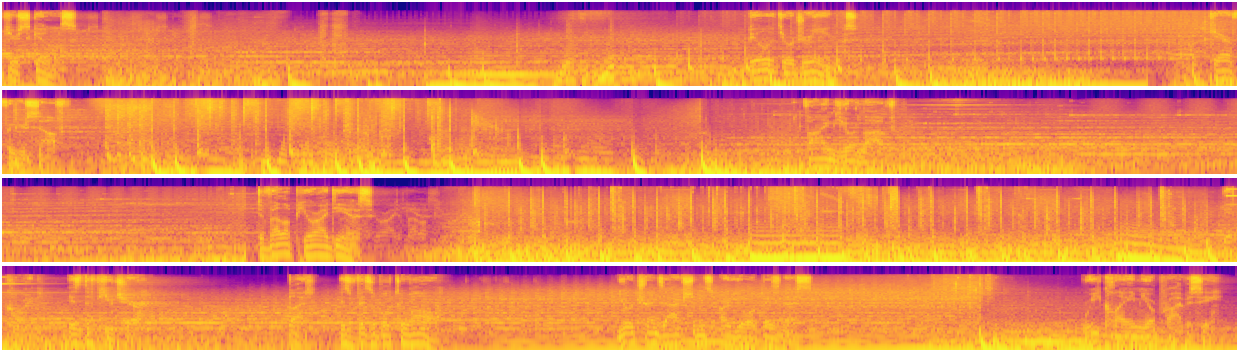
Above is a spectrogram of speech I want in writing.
your skills. Build your dreams. Care for yourself. Find your love. Develop your ideas. Visible to all. Your transactions are your business. Reclaim your privacy.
